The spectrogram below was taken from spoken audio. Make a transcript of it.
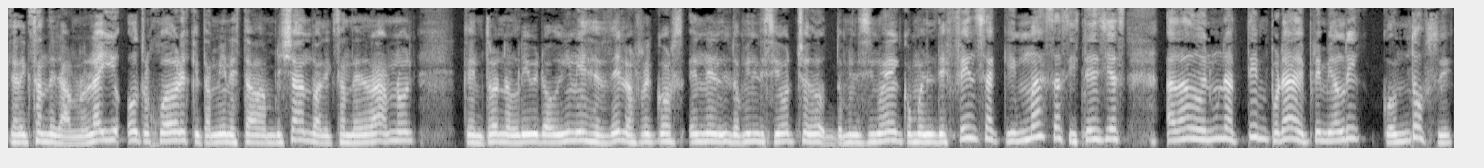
de, Alexander Arnold. Hay otros jugadores que también estaban brillando. Alexander Arnold, que entró en el libro Guinness desde los récords en el 2018-2019 como el defensa que más asistencias ha dado en una temporada de Premier League con 12.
